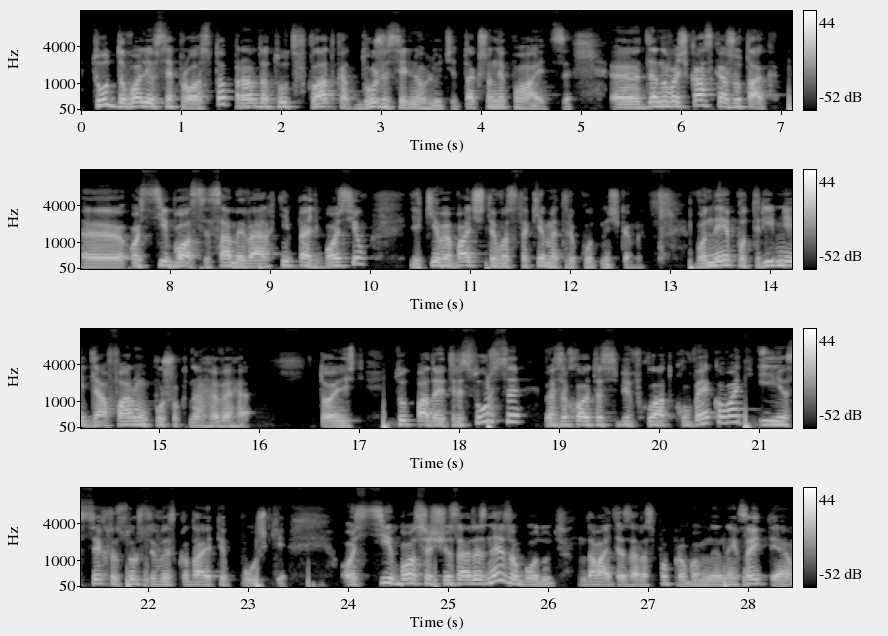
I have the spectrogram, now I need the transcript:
Тут доволі все просто, правда, тут вкладка дуже сильно глючить, так що не пугайтеся. Е, для новачка скажу так: е, ось ці боси, саме верхні, 5 босів, які ви бачите ось такими трикутничками. Вони потрібні для фарму пушок на ГВГ. Тобто тут падають ресурси, ви заходите собі вкладку Виковать, і з цих ресурсів ви складаєте пушки. Ось ці боси, що зараз знизу будуть, давайте зараз спробуємо на них зайти.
